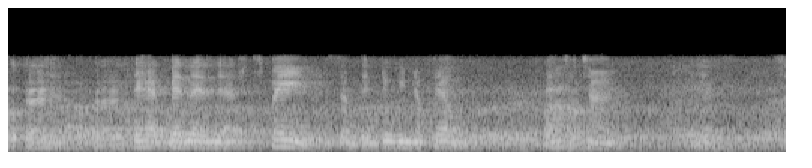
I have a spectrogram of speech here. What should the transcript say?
Okay. Okay. They had been in uh, Spain or something doing a film at Wow. the time. Yes. So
